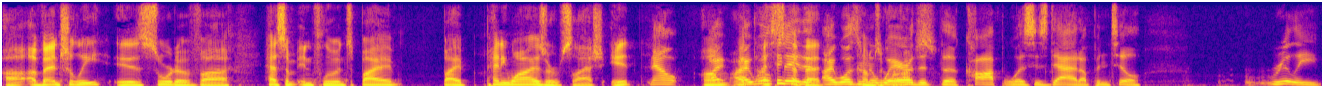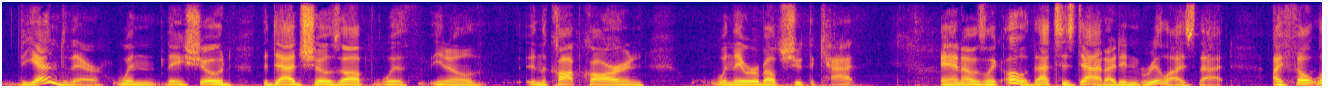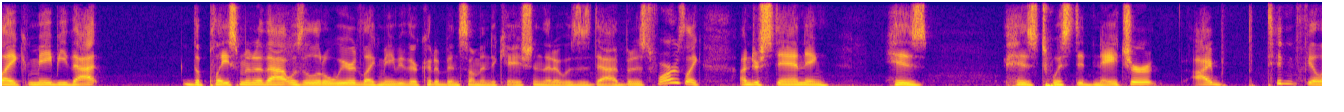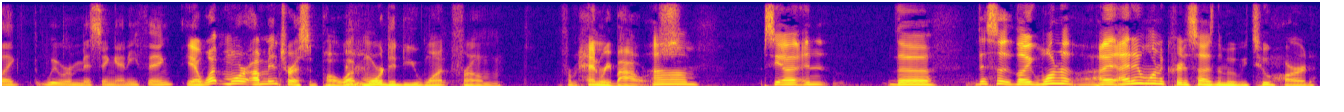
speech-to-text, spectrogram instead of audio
uh, eventually is sort of uh, has some influence by by Pennywise or slash it. Now, Um, I, I- I, I will think say that that, that I wasn't aware across. that the cop was his dad up until really the end there when they showed the dad shows up with, you know, in the cop car and when they were about to shoot the cat. And I was like, oh, that's his dad. I didn't realize that. I felt like maybe that the placement of that was a little weird. Like maybe there could have been some indication that it was his dad. But as far as like understanding his his twisted nature, I didn't feel like we were missing anything. Yeah, what more? I'm interested, Paul. What more did you want from from Henry Bowers? Um, see, uh, and the this is like one of I, I didn't want to criticize the movie too hard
